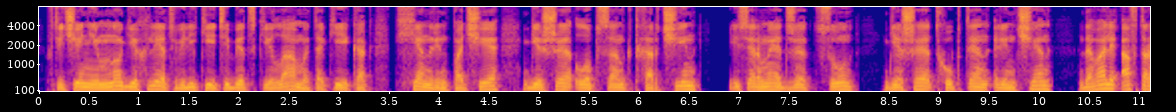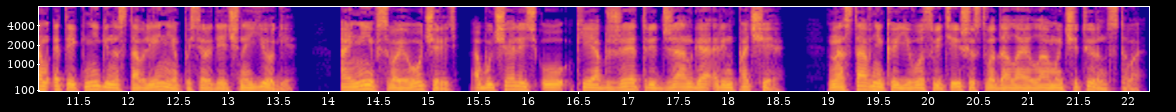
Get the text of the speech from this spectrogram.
В течение многих лет великие тибетские ламы, такие как Кхен Паче, Геше Лобсанг Тхарчин и Серме Джет Цун, Геше Тхуптен Ринчен, давали авторам этой книги наставления по сердечной йоге. Они, в свою очередь, обучались у Киабже Триджанга Ринпаче, наставника его святейшества Далай-ламы XIV.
